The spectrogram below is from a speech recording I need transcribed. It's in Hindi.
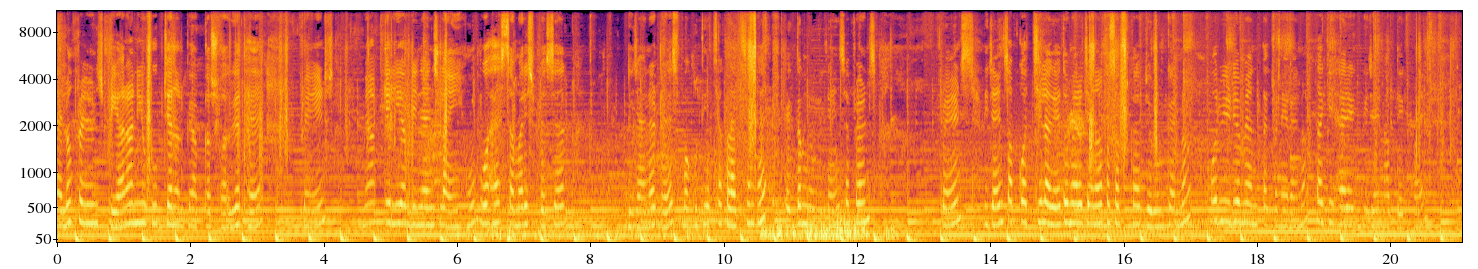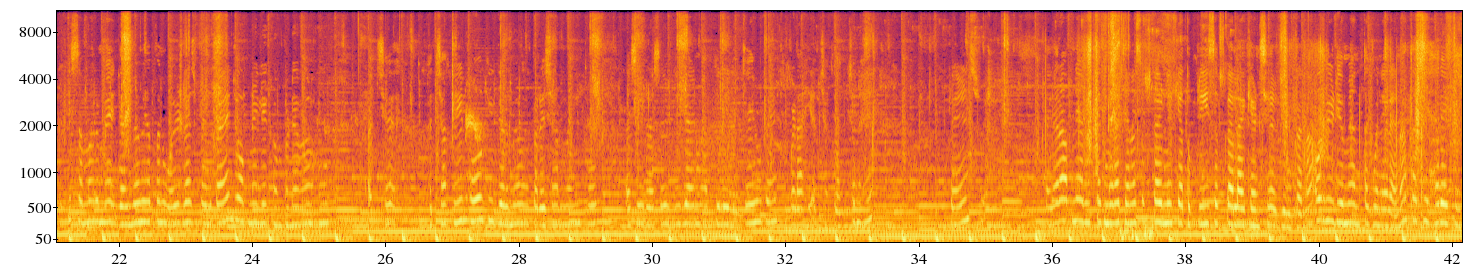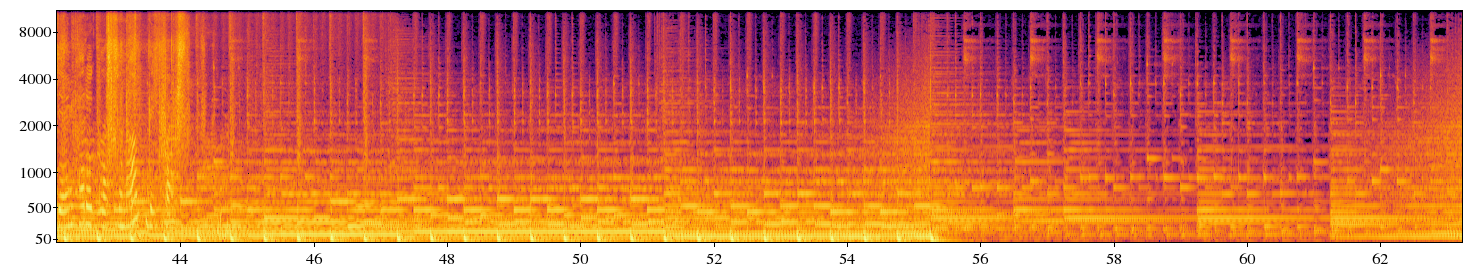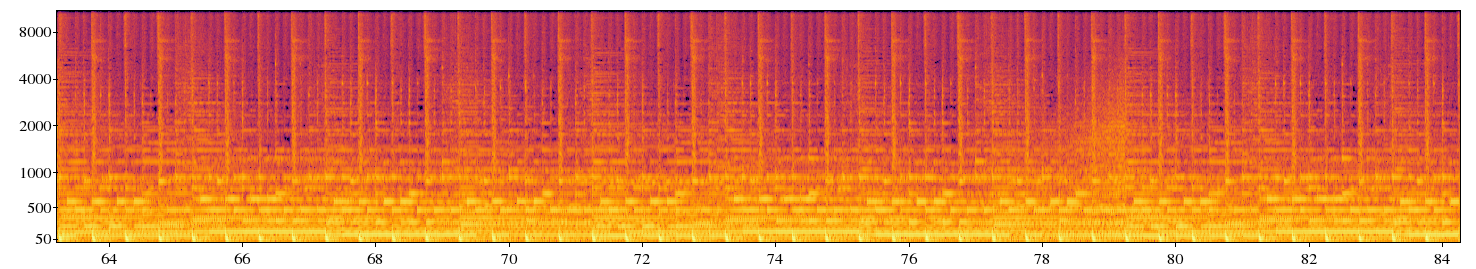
Hello friends Priya Rani YouTube channel पे आपका स्वागत है। फ्रेंड्स मैं आपके लिए अब डिज़ाइंस लाई हूँ। वो है समर स्पेशल डिज़ाइनर ड्रेस बहुत ही अच्छा कलेक्शन है। एकदम न्यू डिज़ाइन है फ्रेंड्स फ्रेंड्स डिज़ाइंस आपको अच्छी लगे तो मेरे चैनल को सब्सक्राइब ज़रूर करना और वीडियो में अंत तक बने रहना ताकि हर एक डिज़ाइन आप देख पाएँ। क्योंकि समर में, गर्मियों में अपन वही ड्रेस पहन पाएँ जो अपने लिए कम्फर्टेबल हो, अच्छे अच्छा फील हो कि गर्मियों में परेशान नहीं हो, ऐसे ड्रेसेस डिज़ाइन में आपके लिए लेके आई हूँ फ्रेंड्स बड़ा ही अच्छा कलेक्शन है। फ्रेंड्स अगर आपने अभी तक मेरा चैनल सब्सक्राइब नहीं किया तो please subscribe like and share ज़रूर करना और वीडियो में अंत तक बने रहना ताकि हर एक डिज़ाइन हर एक कलेक्शन आप देख पाएँ।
